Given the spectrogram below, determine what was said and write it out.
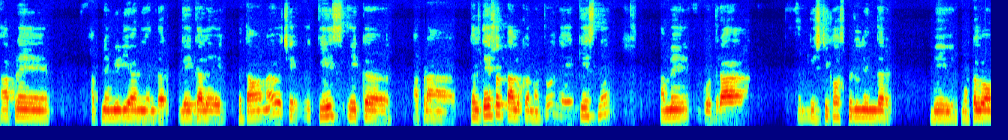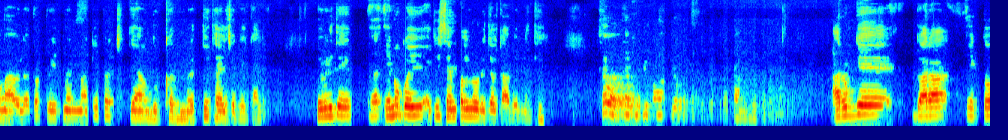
આપણે આપણે મીડિયાની અંદર ગઈકાલે બતાવવામાં આવ્યો છે, એ કેસ એક આપણા તલતેશ્વર તાલુકાનો હતો અને એ કેસને અમે ગોધરા ડિસ્ટ્રિક્ટ હોસ્પિટલની અંદર બી મોકલવામાં આવેલો હતો ટ્રીટમેન્ટ માટે, પણ ત્યાં દુઃખદ મૃત્યુ થયેલ છે ગઈકાલે એવી રીતે એનું કોઈ હજી સેમ્પલનું રિઝલ્ટ આવેલ નથી? આરોગ્ય દ્વારા એક તો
